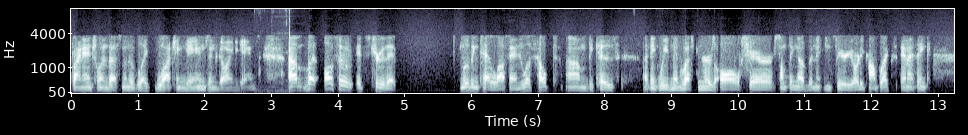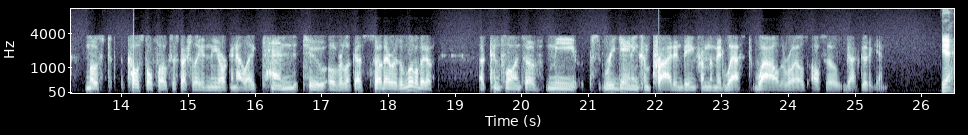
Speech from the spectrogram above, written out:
financial investment of like watching games and going to games. Um, but also, it's true that moving to Los Angeles helped um, because I think we Midwesterners all share something of an inferiority complex, and I think most coastal folks, especially in New York and LA, tend to overlook us. So there was a little bit of a confluence of me regaining some pride in being from the Midwest, while the Royals also got good again. Yeah,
